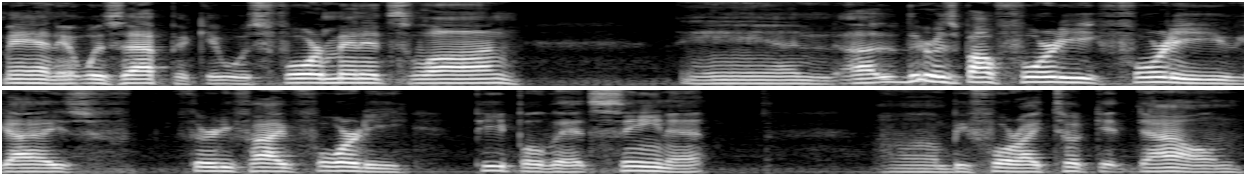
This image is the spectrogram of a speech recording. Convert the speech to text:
man, it was epic. It was four minutes long, and uh, there was about 40, 40 you guys, 35, 40 people that seen it um, before I took it down.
